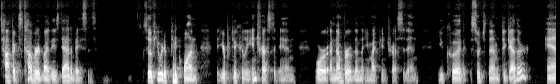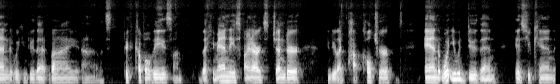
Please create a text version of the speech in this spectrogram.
topics covered by these databases. So if you were to pick one that you're particularly interested in, or a number of them that you might be interested in, you could search them together, and we can do that by, uh, let's pick a couple of these on the humanities, fine arts, gender, can do like pop culture. And what you would do then is you can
